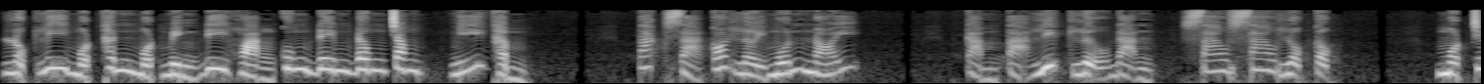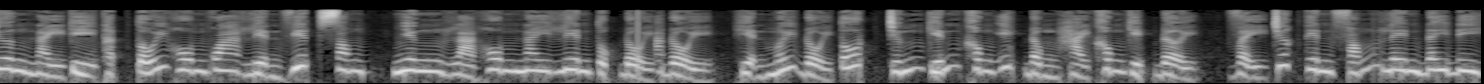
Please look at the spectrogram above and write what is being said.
Lục ly một thân một mình đi hoàng cung đêm đông trong, nghĩ thầm. Tác giả có lời muốn nói. Cảm tạ lít lựu đạn, sao sao lục cộc. Một chương này kỳ thật tối hôm qua liền viết xong, nhưng là hôm nay liên tục đổi à đổi, hiện mới đổi tốt, chứng kiến không ít đồng hài không kịp đợi, vậy trước tiên phóng lên đây đi.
